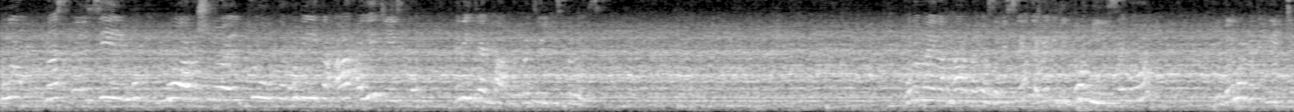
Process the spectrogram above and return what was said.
було у нас сіль, морошно, цукор, олійка, а, а є тісто. Дивіться, як гарно працює тістоміс. Воно має нам гарно його замісити, ми тоді домісимо і будемо робити хлібчик.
